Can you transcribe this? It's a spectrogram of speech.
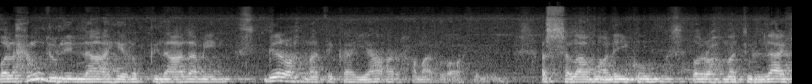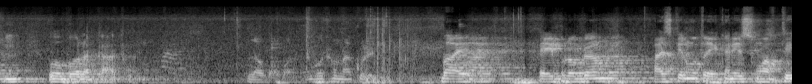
ওয়ালহামদুলিল্লাহি রব্বিল আলামিন। আরহামার রাহিমিন। আসসালামু আলাইকুম ও রাহমাতুল্লাহি ও বরাকাত ঘোষণা করে ভাই, এই প্রোগ্রাম আজকের মতো এখানে সমাপ্তি।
